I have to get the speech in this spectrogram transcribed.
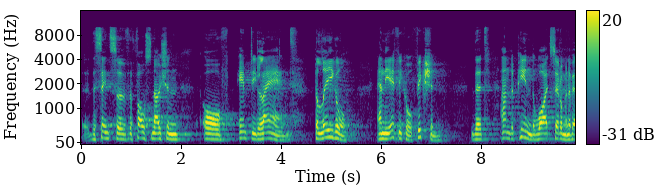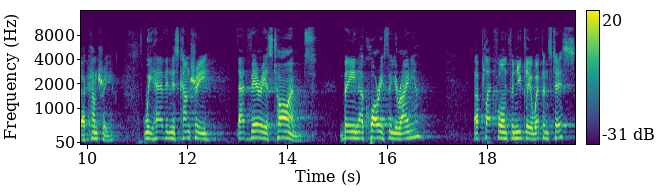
the sense of the false notion of empty land, the legal and the ethical fiction that underpin the white settlement of our country. We have in this country at various times been a quarry for uranium, a platform for nuclear weapons tests,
